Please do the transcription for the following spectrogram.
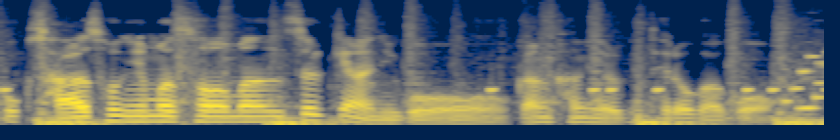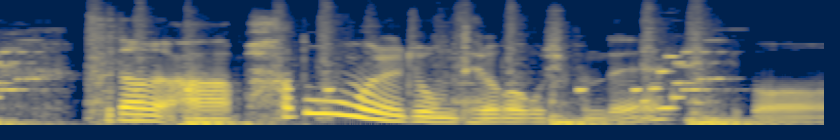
꼭 사성에서만 쓸 게 아니고 깡캉이 이렇게 데려가고 그 다음에 아 파동을 좀 데려가고 싶은데 이거.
